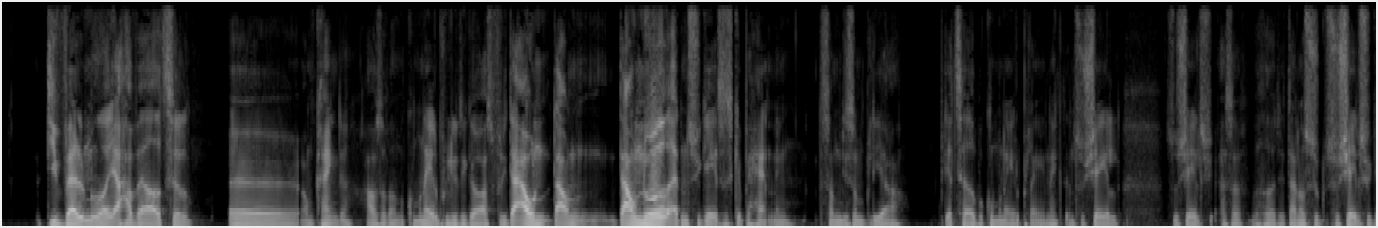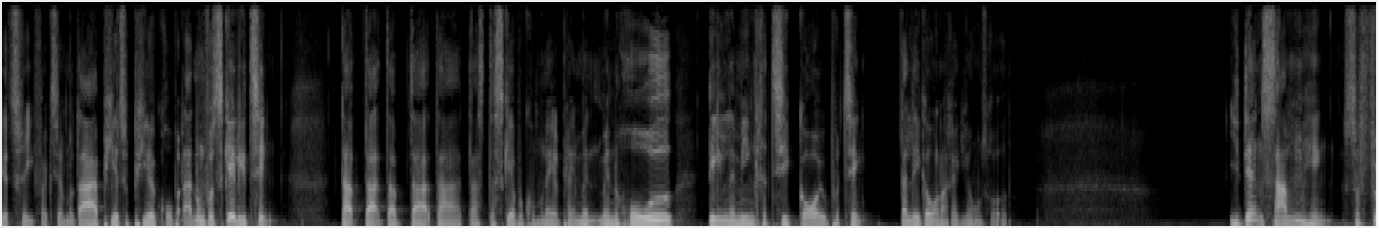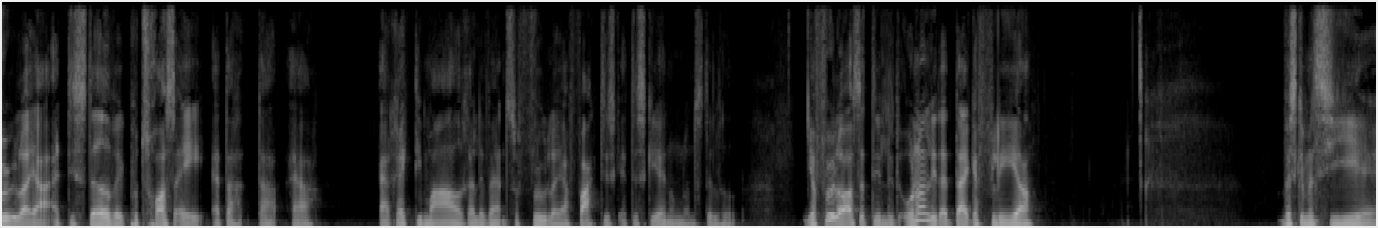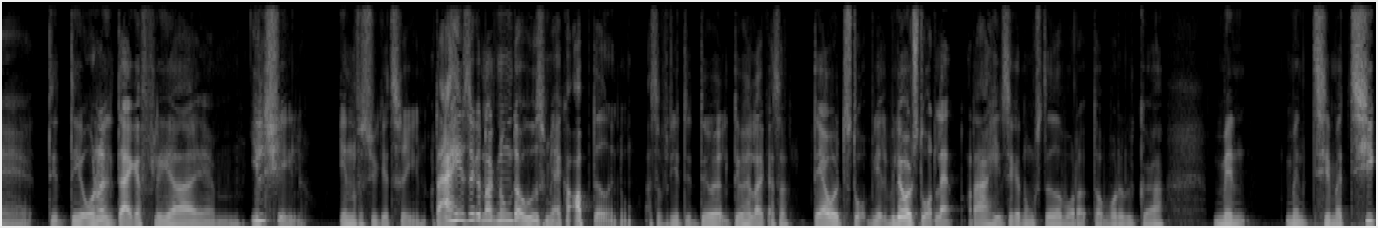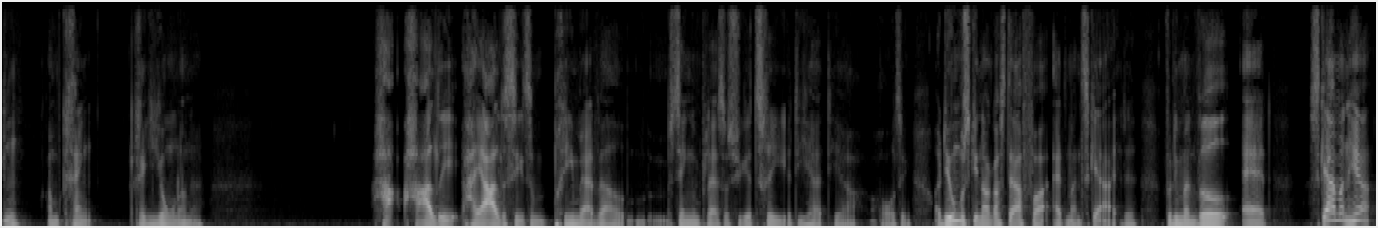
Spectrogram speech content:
de valgmøder, jeg har været til øh, omkring det, har også været med kommunalpolitikere også, fordi der er, jo, der, er jo, der er jo noget af den psykiatriske behandling, som ligesom bliver, bliver taget på kommunal plan, ikke? Den social, social, altså, hvad hedder det, der er noget social psykiatri for eksempel, der er peer-to-peer grupper, der er nogle forskellige ting, der, der, der, der, der, der, der sker på kommunalplan, men, men hoveddelen af min kritik går jo på ting, der ligger under regionsrådet. I den sammenhæng, så føler jeg, at det stadigvæk, på trods af, at der, der er, er rigtig meget relevant, så føler jeg faktisk, at det sker i nogenlunde stillhed. Jeg føler også, at det er lidt underligt, at der ikke er flere hvad skal man sige, øh, det, det er underligt, at der ikke er flere øh, ildsjæle inden for psykiatrien. Og der er helt sikkert nok nogen derude, som jeg ikke har opdaget endnu. Altså, fordi det, det, er, jo, det er jo heller ikke, altså, det er jo et stort, vi, vi lever i et stort land, og der er helt sikkert nogle steder, hvor, der, der, hvor det vil gøre. Men, men tematikken omkring regionerne har, har, aldrig, har jeg aldrig set som primært været sengeplads og psykiatri og de her, de her hårde ting. Og det er jo måske nok også derfor, at man skærer i det. Fordi man ved, at skærer man her,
